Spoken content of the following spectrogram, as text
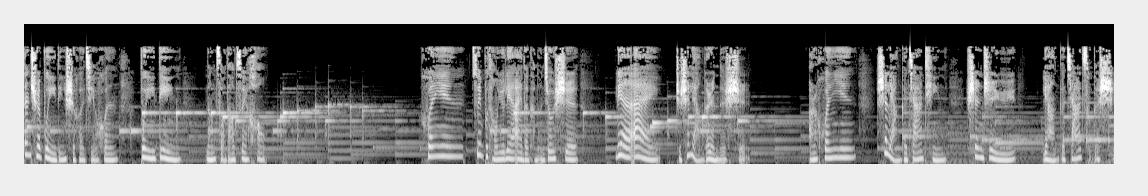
但却不一定适合结婚。不一定能走到最后。婚姻最不同于恋爱的，可能就是恋爱只是两个人的事，而婚姻是两个家庭，甚至于两个家族的事。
